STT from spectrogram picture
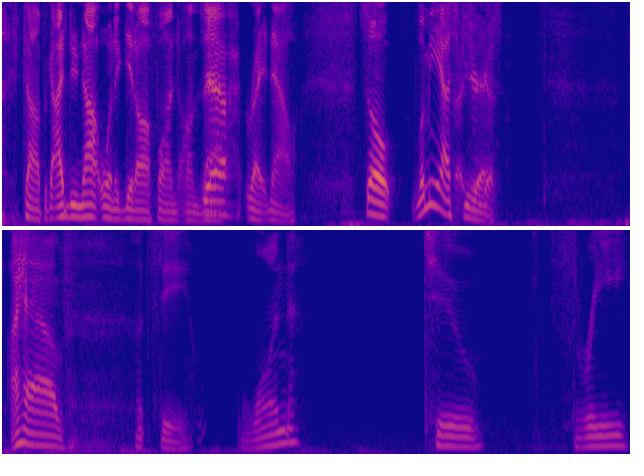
topic. I do not want to get off on on that yeah. right now. So let me ask uh, you this: good. I have, let's see, one, two, three,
